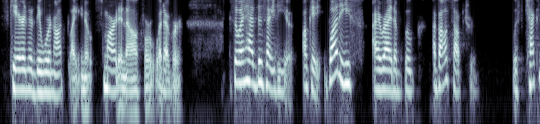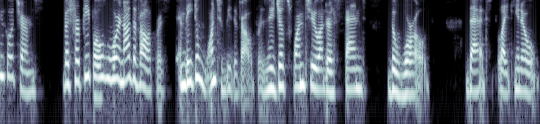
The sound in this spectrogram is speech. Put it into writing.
scared that they were not like, you know, smart enough or whatever. So I had this idea. Okay. What if I write a book about software with technical terms, but for people who are not developers and they don't want to be developers, they just want to understand the world that like, you know,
